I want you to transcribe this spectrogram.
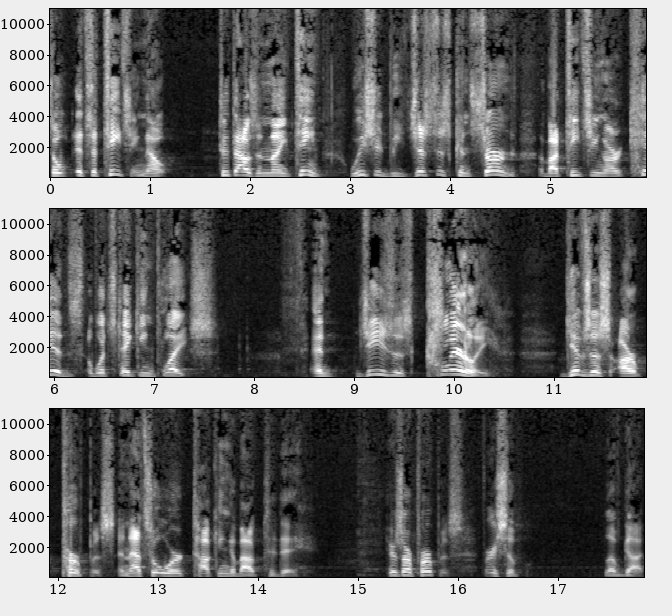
So it's a teaching. Now, 2019, we should be just as concerned about teaching our kids what's taking place. And Jesus clearly gives us our purpose, and that's what we're talking about today. Here's our purpose very simple love God.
